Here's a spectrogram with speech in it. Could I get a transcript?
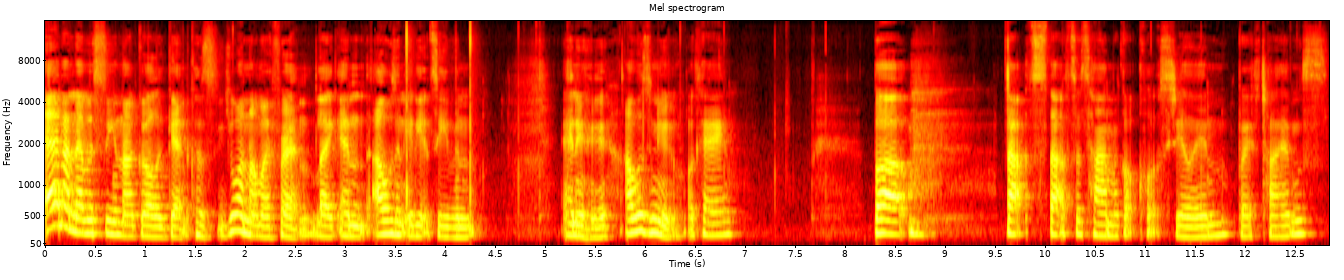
And I never seen that girl again because you are not my friend. Like, and I was an idiot to even. Anywho, I was new, okay? But that's that's the time I got caught stealing both times.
